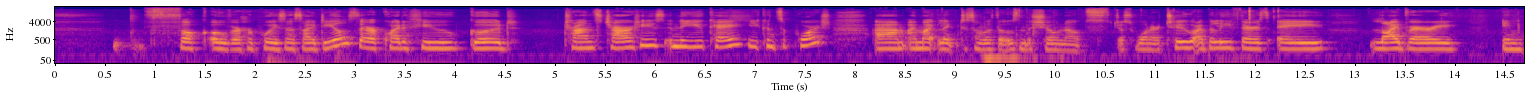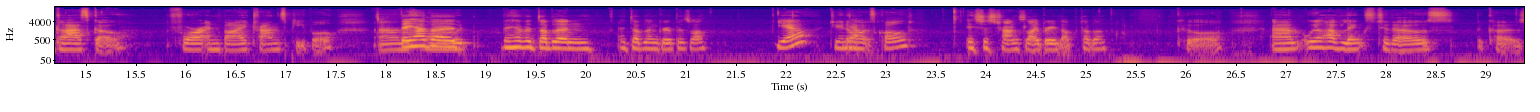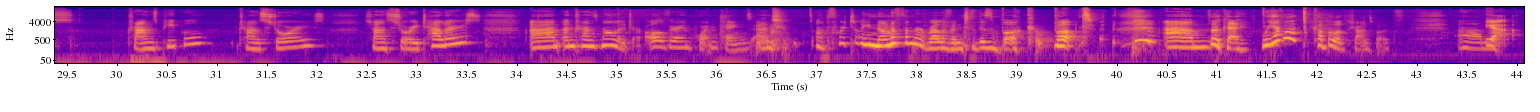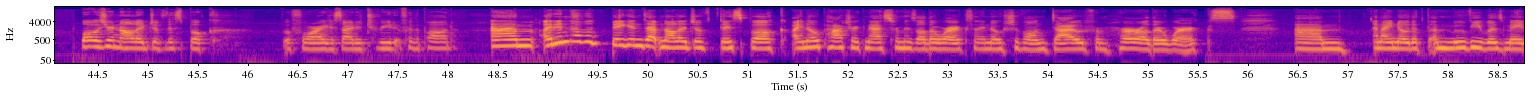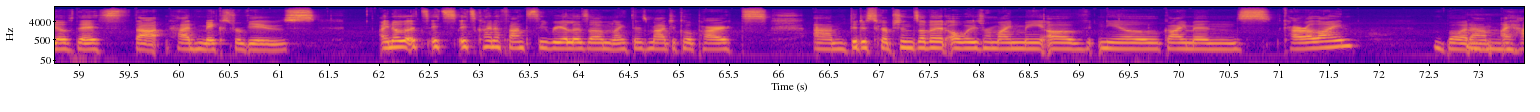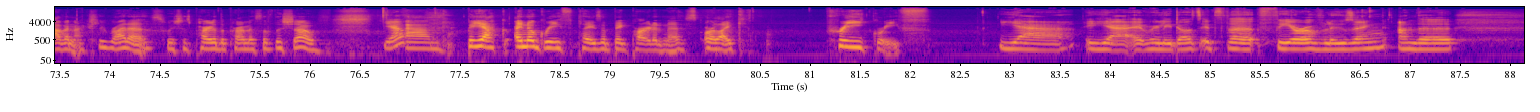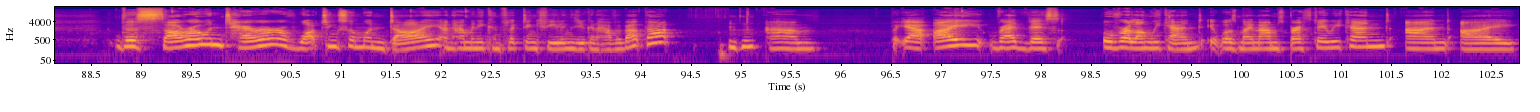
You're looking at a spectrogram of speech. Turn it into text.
fuck over her poisonous ideals, there are quite a few good trans charities in the UK you can support. Um, I might link to some of those in the show notes, just one or two. I believe there's a library in Glasgow for and by trans people. Um, They have I a- would- they have a Dublin a Dublin group as well. yeah. Do you know Yeah. what it's called? It's just Trans Library Lab Dublin. Cool. Um, we'll have links to those because trans people, trans stories, trans storytellers, um, and trans knowledge are all very important things. And unfortunately, none of them are relevant to this book. But um, okay. We have a couple of trans books. Um, yeah, what was your knowledge of this book before I decided to read it for the pod? Um, I didn't have a big in-depth knowledge of this book. I know Patrick Ness from his other works, and I know Siobhan Dowd from her other works. Um, and I know that a movie was made of this that had mixed reviews. I know that it's it's it's kind of fantasy realism, like there's magical parts. Um, the descriptions of it always remind me of Neil Gaiman's Coraline, but um, I haven't actually read it, which is part of the premise of the show. Yeah. Um, but yeah, I know grief plays a big part in this, or like pre-grief. Yeah, yeah, it really does. It's the fear of losing and the the sorrow and terror of watching someone die and how many conflicting feelings you can have about that. Um, but yeah, I read this over a long weekend. It was my mom's birthday weekend, and I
